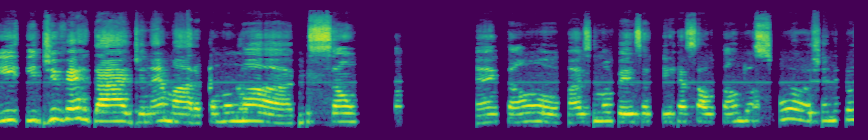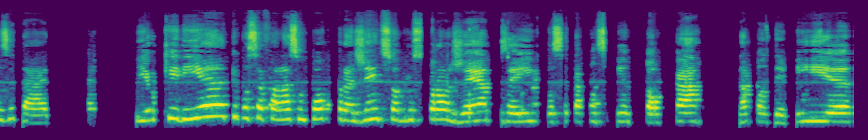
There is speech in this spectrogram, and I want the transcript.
e, e, de verdade, né, Mara, como uma missão. Né, então, mais uma vez aqui, ressaltando a sua generosidade. E eu queria que você falasse um pouco para a gente sobre os projetos aí que você está conseguindo tocar na pandemia,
